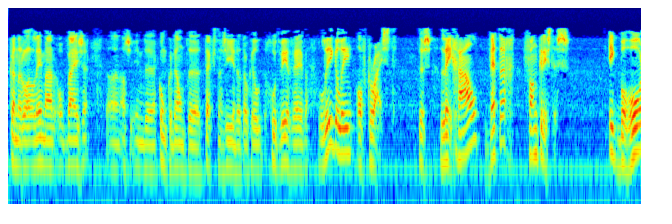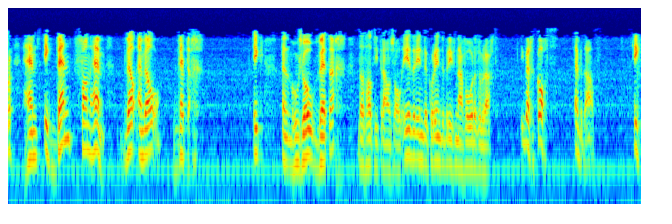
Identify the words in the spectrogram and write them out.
kan er alleen maar op wijzen als je in de concordante tekst, dan zie je dat ook heel goed weergegeven. Legally of Christ. Dus legaal, wettig van Christus. Ik behoor hem, ik ben van hem. Wel en wel wettig. Ik, en hoezo wettig? Dat had hij trouwens al eerder in de Korinthebrief naar voren gebracht. Ik ben gekocht en betaald. Ik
